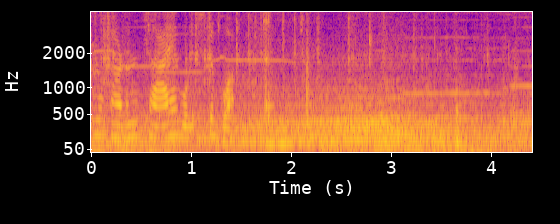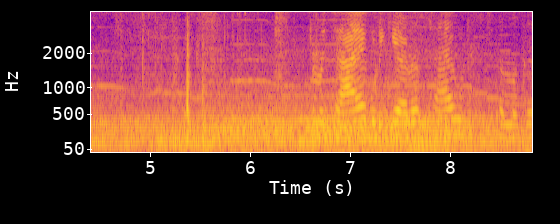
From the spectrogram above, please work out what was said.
നമുക്ക് അവിടെ നിന്ന് ചായ കുടിച്ചിട്ട് പോവാം. നമ്മൾ ചായ കുടിക്കുകയാണ്. ചായ കുടിച്ചിട്ട് നമുക്ക്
